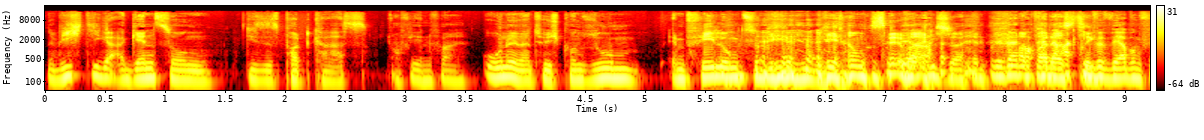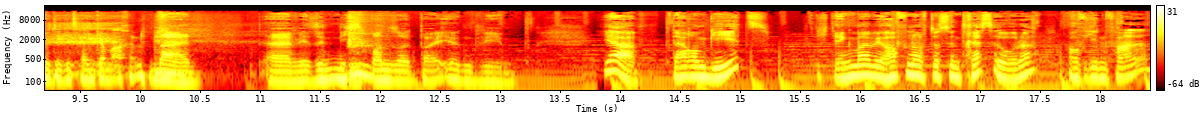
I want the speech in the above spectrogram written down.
eine wichtige Ergänzung dieses Podcasts. Auf jeden Fall. Ohne natürlich Konsumempfehlungen zu geben. Jeder muss selber Ja. entscheiden. Wir werden auch keine aktive trinkt. Werbung für die Getränke machen. Nein, äh, wir sind nicht sponsert bei irgendwem. Ja, darum geht's. Ich denke mal, wir hoffen auf das Interesse, oder? Auf jeden Fall.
